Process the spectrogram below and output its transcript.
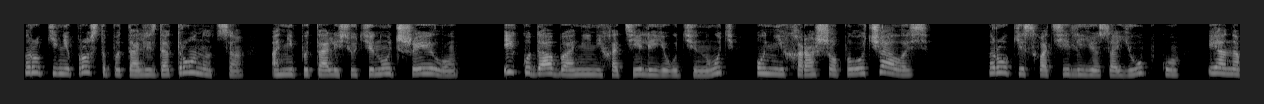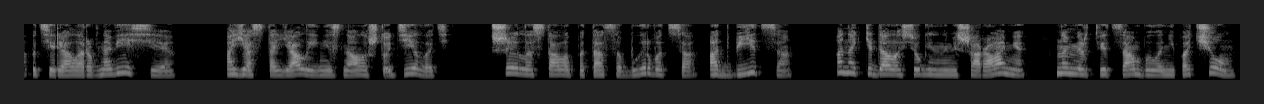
Руки не просто пытались дотронуться, они пытались утянуть Шейлу. И куда бы они ни хотели ее утянуть, у них хорошо получалось. Руки схватили ее за юбку, и она потеряла равновесие. А я стояла и не знала, что делать. Шейла стала пытаться вырваться, отбиться, она кидалась огненными шарами, но мертвецам было нипочем.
